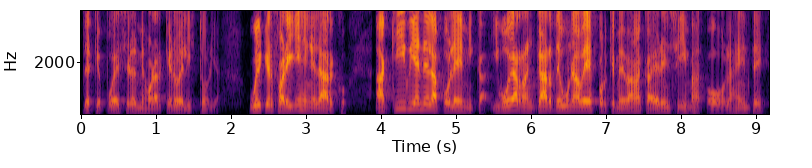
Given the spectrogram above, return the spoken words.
del que puede ser el mejor arquero de la historia. Wilker Fariñez en el arco. Aquí viene la polémica y voy a arrancar de una vez porque me van a caer encima o la gente.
